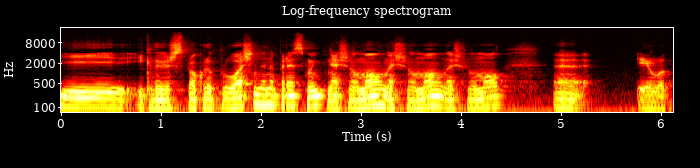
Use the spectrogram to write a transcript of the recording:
e, e cada vez que se procura por Washington aparece muito National Mall, National Mall, National Mall. Eh, eu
